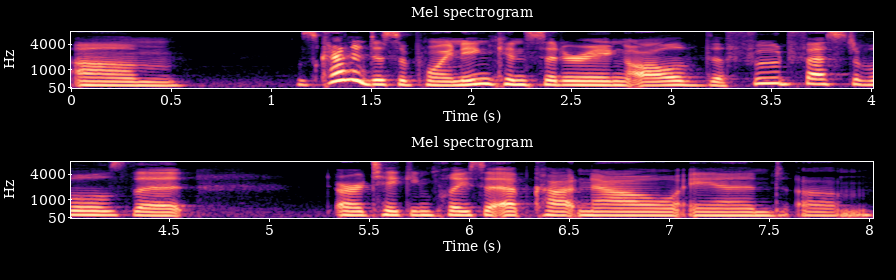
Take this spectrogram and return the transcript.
Um, was kind of disappointing considering all of the food festivals that are taking place at Epcot now, and um,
